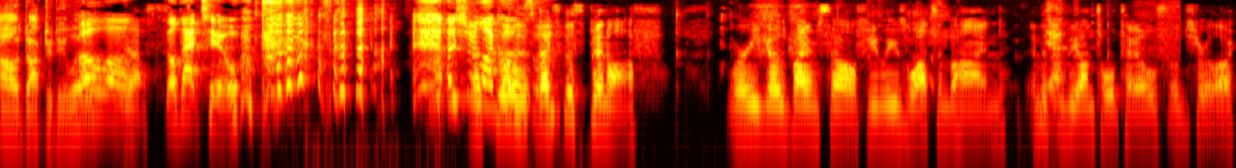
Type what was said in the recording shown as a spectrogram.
Oh, Doctor Doolittle. Oh well, Yes. well that too. a Sherlock that's the, Holmes one. That's the spin-off where he goes by himself. He leaves Watson behind. And this Yeah. is the untold tales of Sherlock.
